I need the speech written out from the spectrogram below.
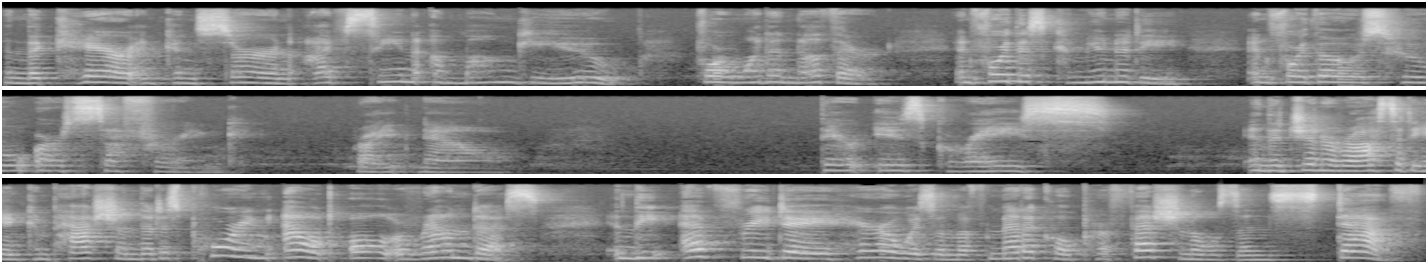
in the care and concern I've seen among you for one another and for this community and for those who are suffering right now. There is grace in the generosity and compassion that is pouring out all around us, in the everyday heroism of medical professionals and staff,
